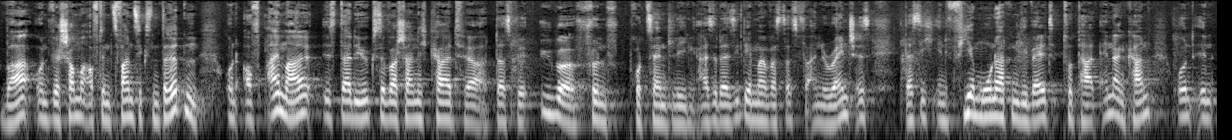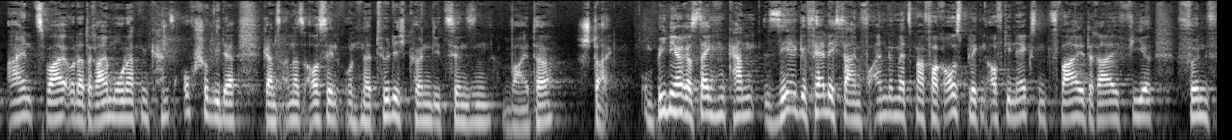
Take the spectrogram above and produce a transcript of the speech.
war. Und wir schauen mal auf den 20.03. und auf einmal ist da die höchste Wahrscheinlichkeit, ja, dass wir über 5% liegen. Also da seht ihr mal, was das für eine Range ist, dass sich in vier Monaten die Welt total ändern kann und in ein, zwei oder drei Monaten kann es auch schon wieder ganz anders aussehen und natürlich können die Zinsen weiter steigen. Und binäres Denken kann sehr gefährlich sein, vor allem wenn wir jetzt mal vorausblicken auf die nächsten zwei, drei, vier, fünf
